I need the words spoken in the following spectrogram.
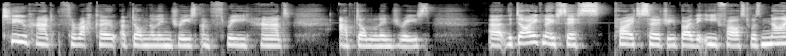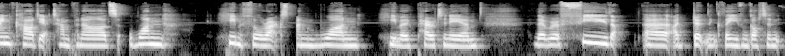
two had thoraco-abdominal injuries, and three had abdominal injuries. Uh, the diagnosis prior to surgery by the EFAST was nine cardiac tamponades, one hemothorax, and one hemoperitoneum. There were a few that uh, I don't think they even got an.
